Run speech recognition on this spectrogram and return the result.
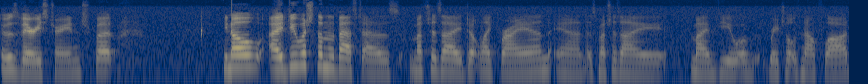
It was very strange, but you know, I do wish them the best. As much as I don't like Bryan, and as much as I my view of Rachel is now flawed,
